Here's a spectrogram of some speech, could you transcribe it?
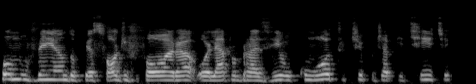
como vendo o pessoal de fora olhar para o Brasil com outro tipo de apetite.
